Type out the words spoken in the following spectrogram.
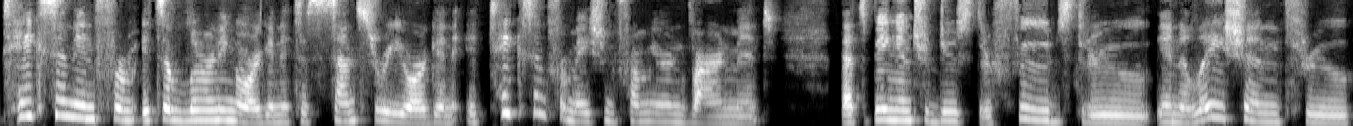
takes in inform it's a learning organ it's a sensory organ. It takes information from your environment that's being introduced through foods, through inhalation, through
